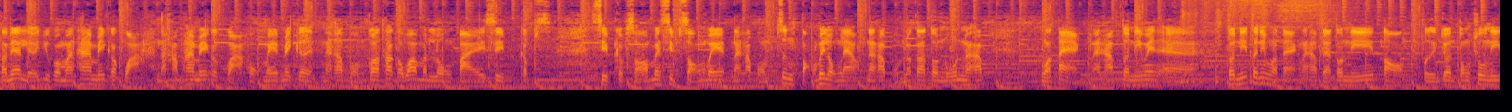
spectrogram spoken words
ตอนนี้เหลืออยู่ประมาณ 5 เมตรกว่าๆนะครับ5เมตรกว่าๆ6เมตรไม่เกินนะครับผมก็เท่ากับว่ามันลงไป 10 กับ 10 กับ 2 เป็น 12 เมตรนะครับผมซึ่งตอกไม่ลงแล้วนะครับผมแล้วก็ต้นนู้นนะครับหัวแตกนะครับต้นนี้ไม่เอ่อต้นนี้ตัวนี้หัวแตกนะครับ แต่ต้นนี้ตอกฝืนจนตรงช่วงนี้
